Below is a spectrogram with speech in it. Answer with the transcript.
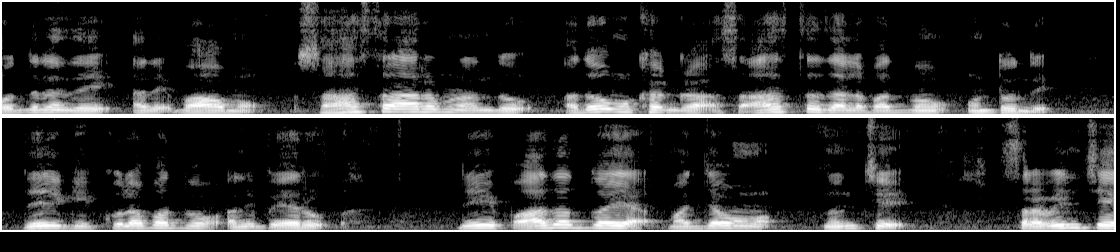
పొందినది అనే భావము. సహస్రారం నందు అధోముఖంగా సహస్రదళ పద్మం ఉంటుంది. దీనికి కులపద్మం అని పేరు. నీ పాదద్వయ మధ్యమము నుంచి స్రవించే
